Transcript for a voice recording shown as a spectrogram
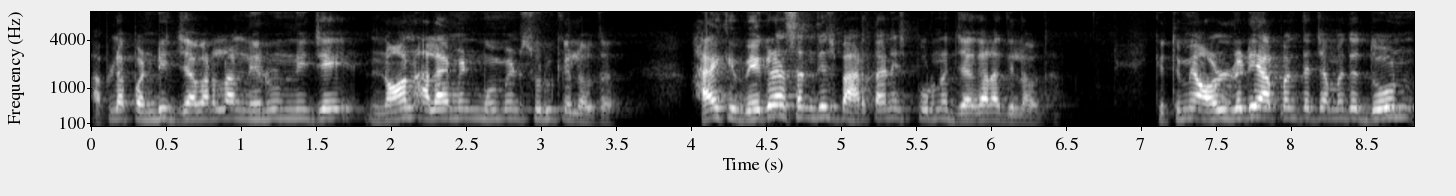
आपल्या पंडित जवाहरलाल नेहरूंनी जे नॉन अलायमेंट मुवमेंट सुरू केलं होतं हा एक वेगळा संदेश भारताने पूर्ण जगाला दिला होता. की तुम्ही ऑलरेडी आपण त्याच्यामध्ये दोन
